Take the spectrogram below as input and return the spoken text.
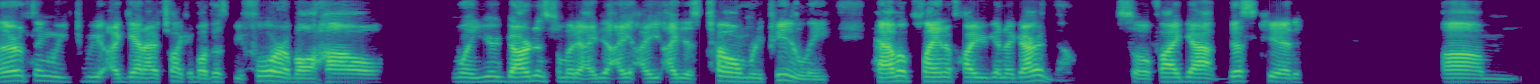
another thing we, we again I've talked about this before about how when you're guarding somebody, I, I, I just tell them repeatedly, have a plan of how you're going to guard them. So if I got this kid, um,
